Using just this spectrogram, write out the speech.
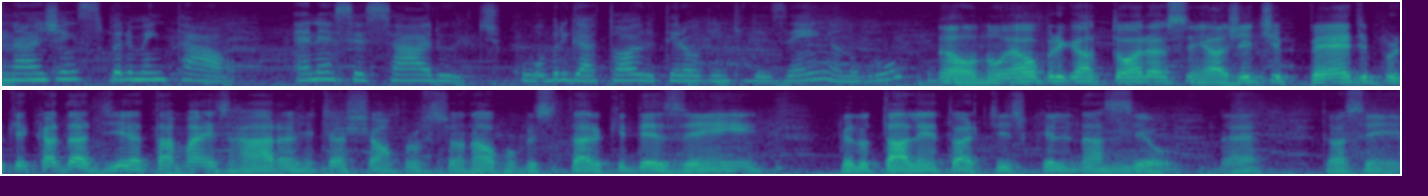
Na agência experimental, é necessário, tipo, obrigatório ter alguém que desenha no grupo? Não, não é obrigatório assim. A gente pede porque cada dia está mais raro a gente achar um profissional publicitário que desenhe pelo talento artístico que ele nasceu, uhum. né? Então, assim,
